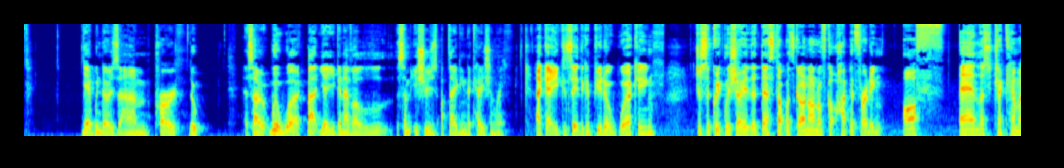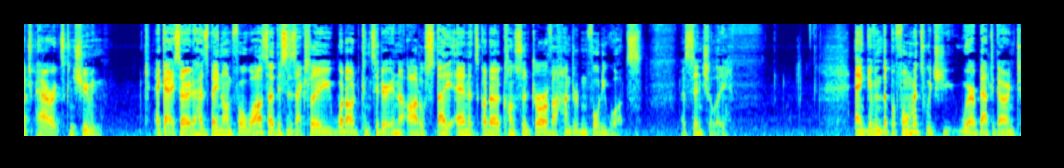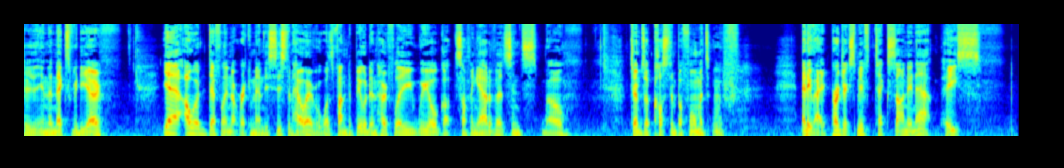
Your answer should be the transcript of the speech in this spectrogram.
yeah, Windows um, Pro, nope. So it will work, but yeah, you're going to have a, some issues updating occasionally. Okay, you can see the computer working. Just to quickly show you the desktop, what's going on. I've got hyperthreading off and let's check how much power it's consuming. Okay, so it has been on for a while, so this is actually what I'd consider in an idle state, and it's got a constant draw of 140 watts, essentially. And given the performance, which we're about to go into in the next video, yeah, I would definitely not recommend this system. However, it was fun to build and hopefully we all got something out of it since, well, in terms of cost and performance, oof. Anyway, Project Smith Tech signing out. Peace.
